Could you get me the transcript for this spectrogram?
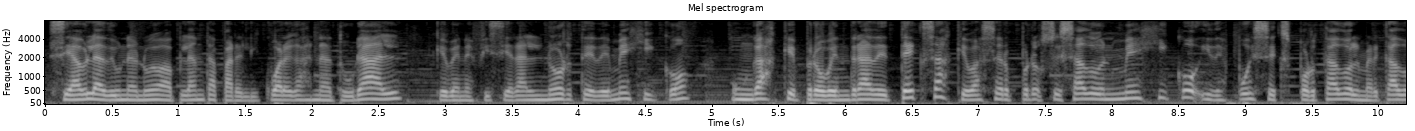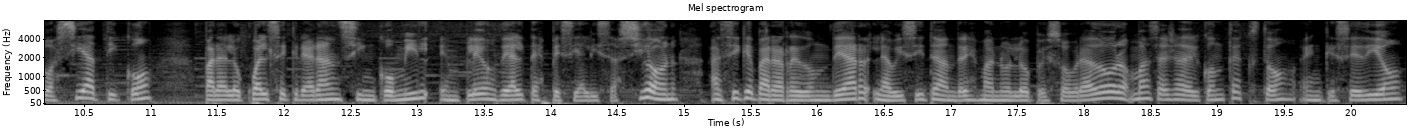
Se habla de una nueva planta para licuar gas natural que beneficiará al norte de México un gas que provendrá de Texas, que va a ser procesado en México y después exportado al mercado asiático, para lo cual se crearán 5.000 empleos de alta especialización. Así que para redondear la visita de Andrés Manuel López Obrador, más allá del contexto en que se dio,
